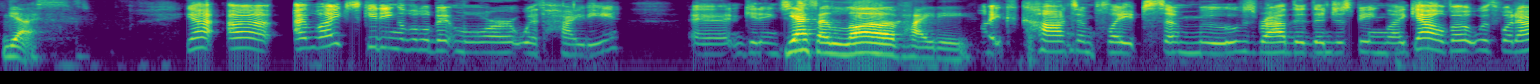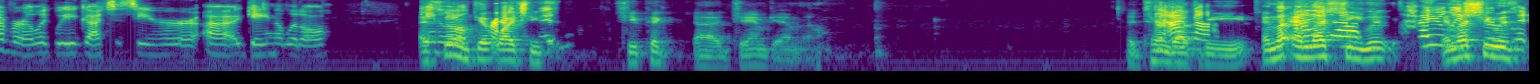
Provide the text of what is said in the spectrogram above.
Yes. Yeah, uh, I liked getting a little bit more with Heidi and getting to Yes, I love Heidi. like contemplate some moves rather than just being like, yeah, I'll vote with whatever. Like we got to see her uh, gain a little. I gain a still don't get why traction. she's she picked uh, Jam Jam though. It turned I'm out to be unless, I'm unless she was entirely Unless she sure was- what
